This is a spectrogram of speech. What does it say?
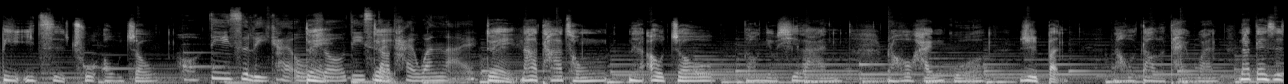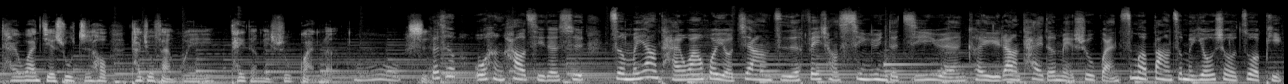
第一次出欧洲。第一次离开欧洲，第一次到台湾来。对，那他从那澳洲，然后纽西兰，然后韩国、日本，然后到了台湾。那但是台湾结束之后，他就返回泰德美术馆了。哦，是。可是我很好奇的是，怎么样台湾会有这样子非常幸运的机缘，可以让泰德美术馆这么棒、这么优秀的作品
